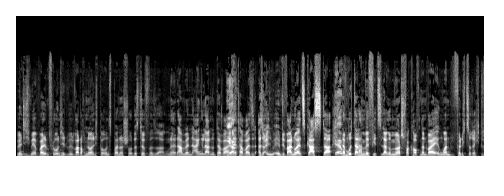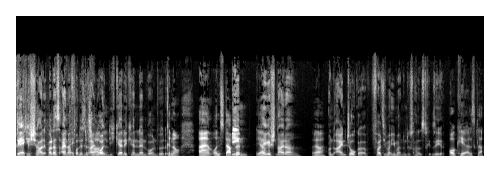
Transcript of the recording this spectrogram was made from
Wünsche ich mir, weil Florentin Will war doch neulich bei uns bei einer Show, das dürfen wir sagen, ne? Da haben wir ihn eingeladen und da war er Ja. netterweise, also äh, der war nur als Gast da, Ja. dann, dann haben wir viel zu lange Merch verkauft und dann war er irgendwann völlig zurecht weg. Richtig schade, weil das ist einer von den drei schade. Leuten, die ich gerne kennenlernen wollen würde. Genau. Ähm, und da wird, Ihn, ja, Helge Schneider ja. und ein Joker, falls ich mal jemand Interessantes sehe. Okay, alles klar.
